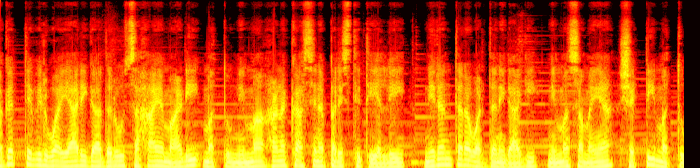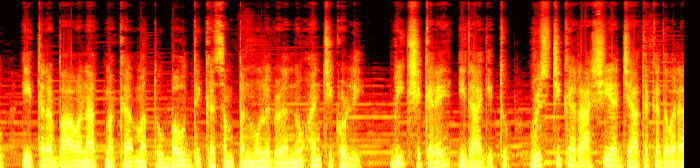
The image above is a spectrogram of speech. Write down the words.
ಅಗತ್ಯವಿರುವ ಯಾರಿಗಾದರೂ ಸಹಾಯ ಮಾಡಿ ಮತ್ತು ನಿಮ್ಮ ಹಣಕಾಸಿನ ಪರಿಸ್ಥಿತಿಯಲ್ಲಿ ನಿರಂತರ ವರ್ಧನೆಗಾಗಿ ನಿಮ್ಮ ಸಮಯ, ಶಕ್ತಿ ಮತ್ತು ಇತರ ಭಾವನಾತ್ಮಕ ಮತ್ತು ಬೌದ್ಧಿಕ ಸಂಪನ್ಮೂಲಗಳನ್ನು ಹಂಚಿಕೊಳ್ಳಿ. ವೀಕ್ಷಕರೇ, ಇದಾಗಿತ್ತು ವೃಶ್ಚಿಕ ರಾಶಿಯ ಜಾತಕದವರ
